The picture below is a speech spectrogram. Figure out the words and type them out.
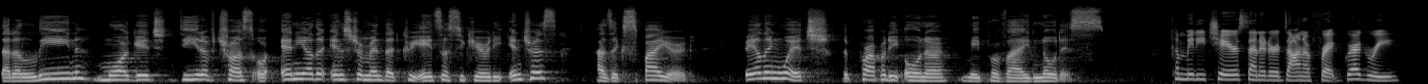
that a lien, mortgage, deed of trust, or any other instrument that creates a security interest has expired, failing which the property owner may provide notice. Committee Chair Senator Donna Frett Gregory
